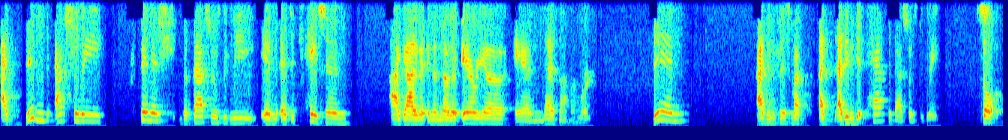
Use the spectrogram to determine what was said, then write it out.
I didn't actually finish the bachelor's degree in education. I got it in another area, and that is not going to work. Then I didn't finish my, I, I didn't get past the bachelor's degree. So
